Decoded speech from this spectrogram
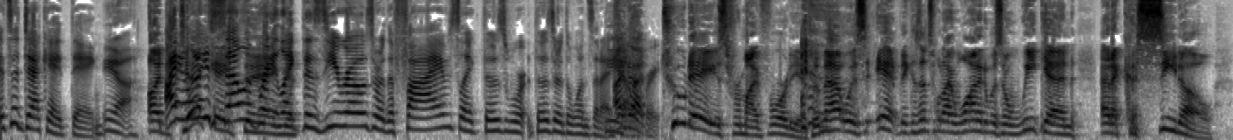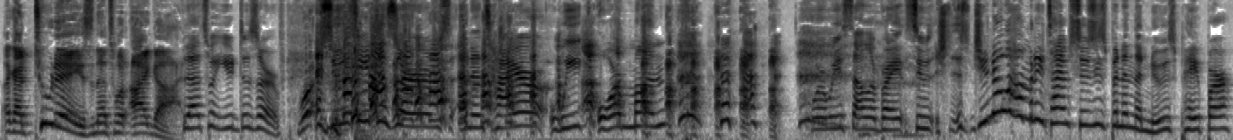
It's a decade thing. Yeah. A I only decade celebrate thing. like the zeros or the fives. Like those were those are the ones that I, I got celebrate. two days for my 40th, and that was it because that's what I wanted It was a weekend at a casino. I got two days, and that's what I got. That's what you deserve. Right. Susie deserves an entire week or month where we celebrate. Susie. Do you know how many times Susie's been in the newspaper?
